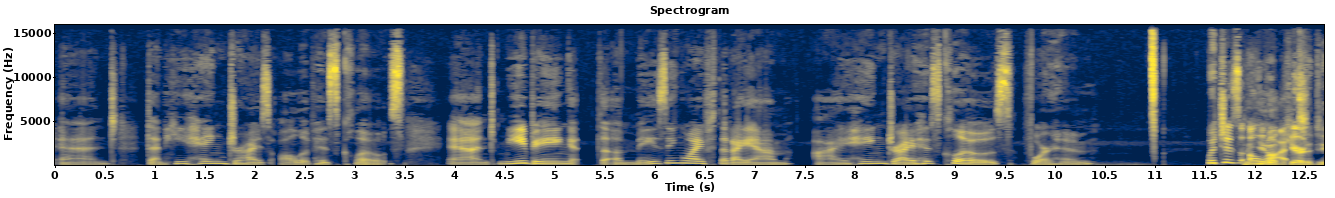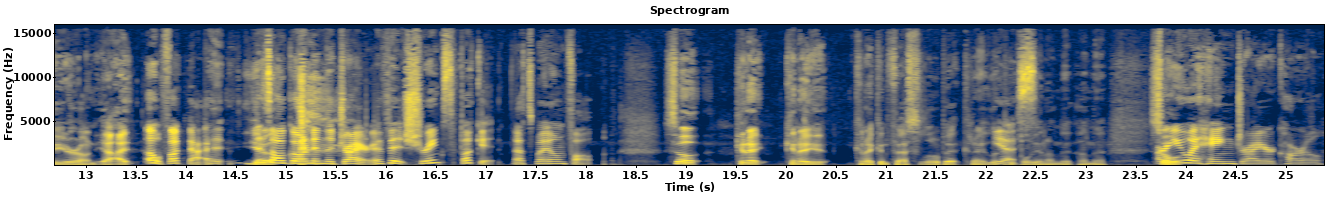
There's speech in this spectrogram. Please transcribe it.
and then he hang dries all of his clothes. And me being the amazing wife that I am, I hang dry his clothes for him. Which is But a you lot. don't care to do your own. Yeah, I. oh, fuck that. It's know- all going in the dryer. If it shrinks, fuck it. That's my own fault. So, can I can I can I confess a little bit? Can I let Yes. people in on the on the? So Are you a hang dryer, Carl?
